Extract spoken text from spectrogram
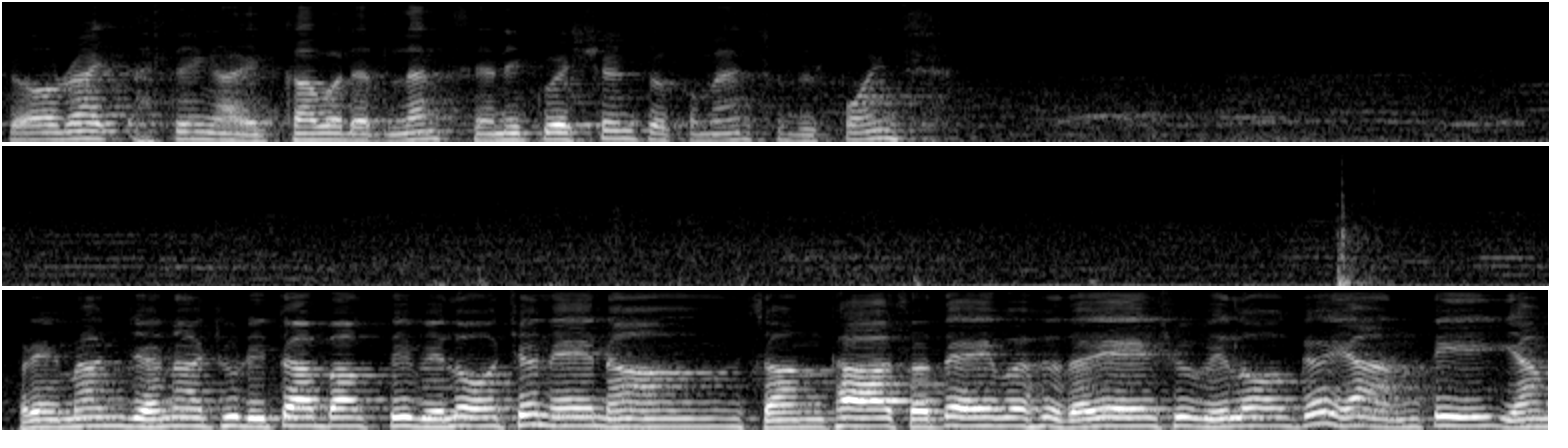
So, all right, I think I covered at length. Any questions or comments on these points? प्रेमाञ्जनचुरिता भक्तिविलोचनेन सन्था सदैव हृदयेषु विलोकयान्ति यं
